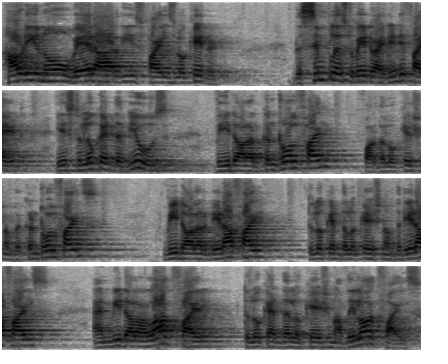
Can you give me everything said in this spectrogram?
How do you know where are these files located? The simplest way to identify it is to look at the views $v control file for the location of the control files, $v data file to look at the location of the data files and $log file to look at the location of the log files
